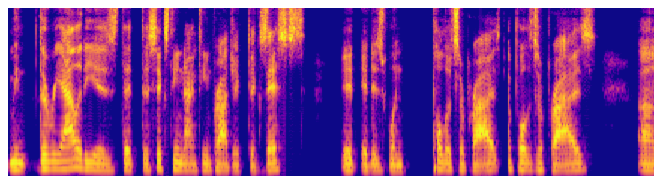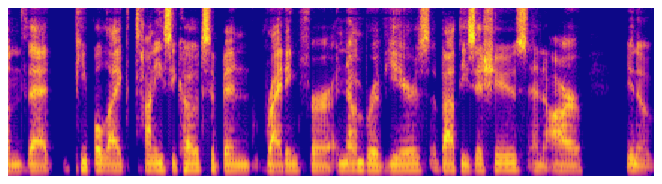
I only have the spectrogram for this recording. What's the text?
I mean, the reality is that the 1619 project exists. It, it is one Pulitzer Prize, a Pulitzer Prize um, that people like Ta-Nehisi Coates have been writing for a number of years about these issues and are, you know,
